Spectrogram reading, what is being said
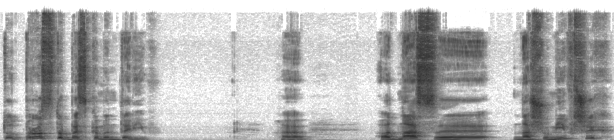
Тут просто без коментарів. Е, Одна з е, нашумівших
